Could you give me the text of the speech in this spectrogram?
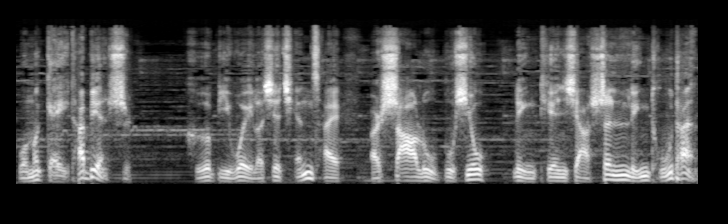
我们给他便是，何必为了些钱财而杀戮不休，令天下生灵涂炭？”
